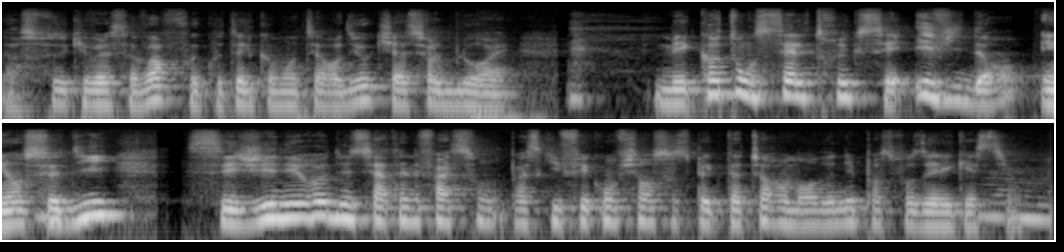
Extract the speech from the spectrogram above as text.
Alors, ceux qui veulent savoir, il faut écouter le commentaire audio qu'il y a sur le Blu-ray. Mais quand on sait le truc, c'est évident. Et on se dit, c'est généreux d'une certaine façon, parce qu'il fait confiance au spectateur à un moment donné pour se poser les questions. Mmh.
